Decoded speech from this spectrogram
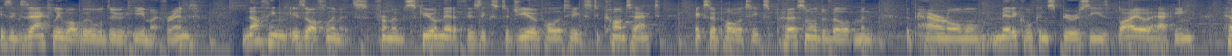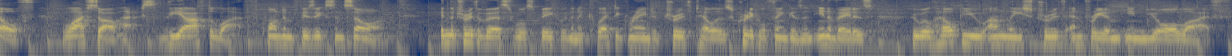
is exactly what we will do here, my friend. Nothing is off limits, from obscure metaphysics to geopolitics to contact, exopolitics, personal development, the paranormal, medical conspiracies, biohacking, health, lifestyle hacks, the afterlife, quantum physics, and so on. In the Truthiverse, we'll speak with an eclectic range of truth tellers, critical thinkers, and innovators who will help you unleash truth and freedom in your life,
